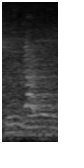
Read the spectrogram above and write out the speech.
听一下。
